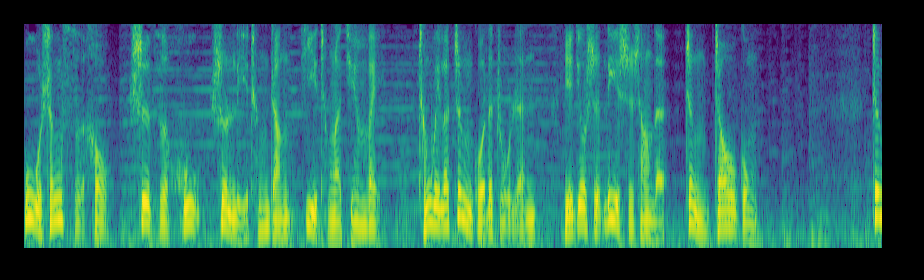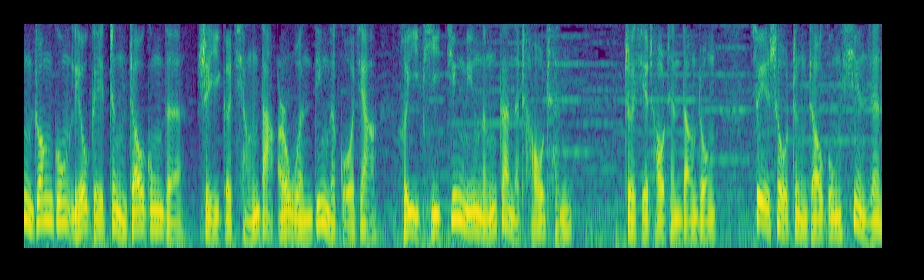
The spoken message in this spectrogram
寤生死后。世子忽顺理成章继承了君位，成为了郑国的主人，也就是历史上的郑昭公。郑庄公留给郑昭公的是一个强大而稳定的国家和一批精明能干的朝臣。这些朝臣当中，最受郑昭公信任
